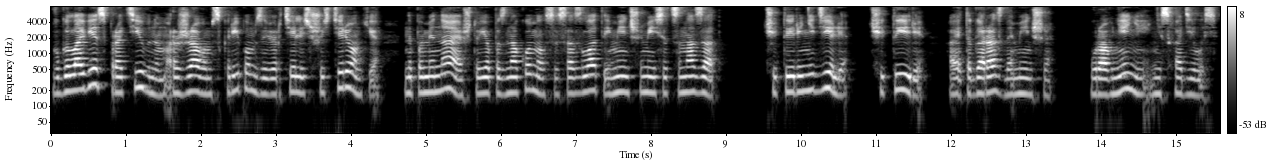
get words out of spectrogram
В голове с противным ржавым скрипом завертелись шестеренки, напоминая, что я познакомился со Златой меньше месяца назад. Четыре недели, четыре, а это гораздо меньше. Уравнение не сходилось.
